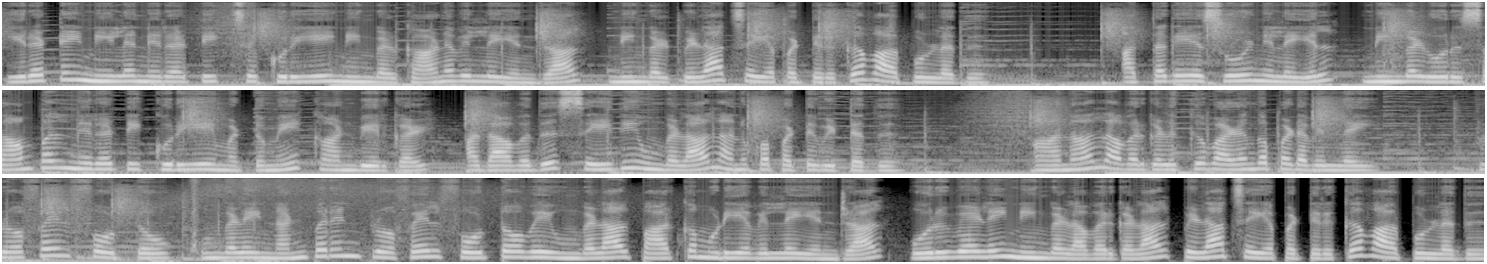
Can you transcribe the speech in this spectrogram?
இரட்டை நீல நிற டீச்ச குறியை நீங்கள் காணவில்லை என்றால் நீங்கள் பிளாக் செய்யப்பட்டிருக்க வாய்ப்புள்ளது. அத்தகைய சூழ்நிலையில் நீங்கள் ஒரு சாம்பல் நிற டிக்குறியை மட்டுமே காண்பீர்கள் அதாவது செய்தி உங்களால் அனுப்பப்பட்டுவிட்டது. ஆனால் அவர்களுக்கு வழங்கப்படவில்லை. ப்ரொஃபைல் போட்டோ உங்களை நண்பரின் ப்ரொஃபைல் போட்டோவை உங்களால் பார்க்க முடியவில்லை என்றால் ஒருவேளை நீங்கள் அவர்களால் பிளாக் செய்யப்பட்டிருக்க வாய்ப்புள்ளது.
